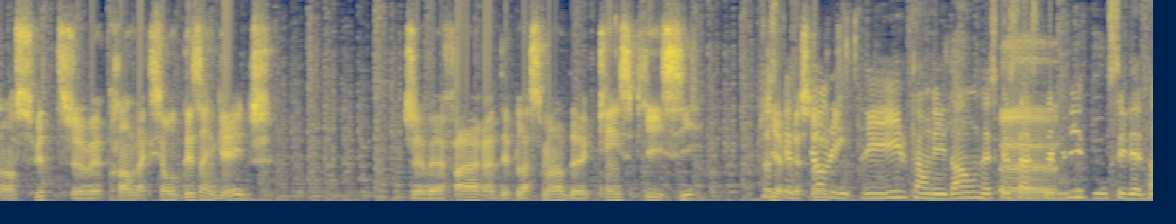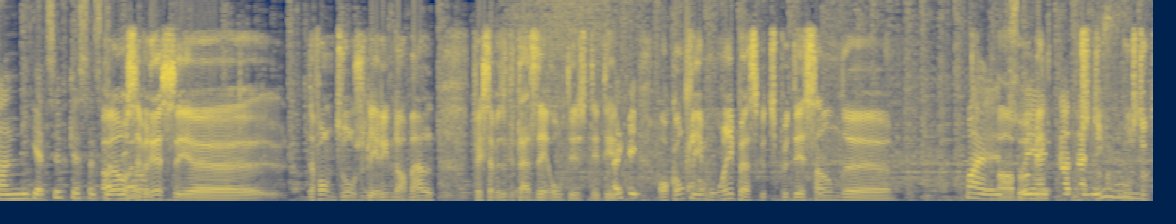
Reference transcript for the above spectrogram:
Ensuite, je vais prendre l'action Disengage. Je vais faire un déplacement de 15 pieds ici. Juste question, les, les heals quand on est down, est-ce que ça Euh, se stabilise ou c'est dans le négatif que ça se Ah non, c'est vrai, c'est. Euh... Le fond, nous on joue les rimes normales. Fait que ça veut dire que t'es à zéro. t'es- Ok, On compte les moins parce que tu peux descendre euh, ouais, en tu bas, es mais aussitôt, hein. aussitôt que,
